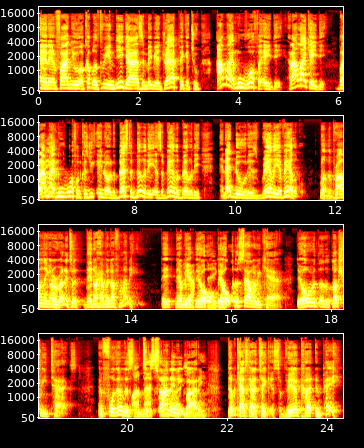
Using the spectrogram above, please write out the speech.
and then find you a couple of three and D guys and maybe a draft pick or two. I might move off of AD, and I like AD but I might move off him because you you know the best ability is availability, and that dude is rarely available. But the problem they're going to run into, they don't have enough money. They they'll be Yeah, they're, over, they're over the salary cap. They're over the luxury tax, and for them to, to sign anybody, them cats got to take a severe cut in pay.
